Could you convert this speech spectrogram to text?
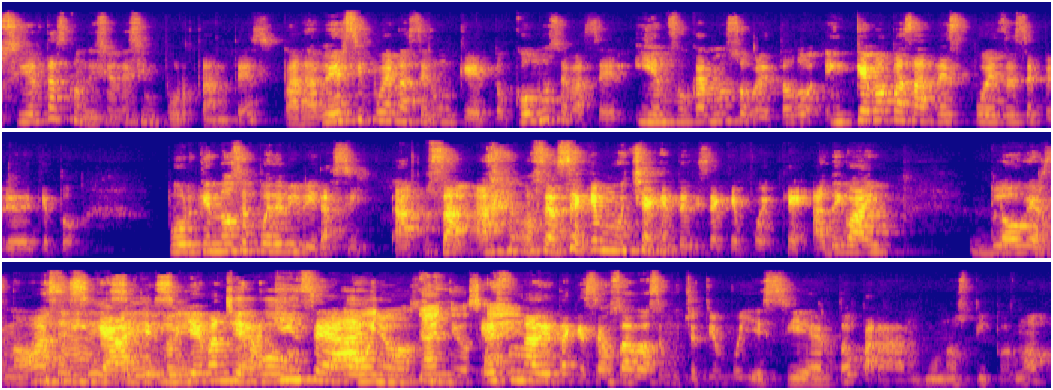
ciertas condiciones importantes para ver si pueden hacer un keto, cómo se va a hacer y enfocarnos sobre todo en qué va a pasar después de ese periodo de keto, porque no se puede vivir así. Ah, o, sea, o sea, sé que mucha gente dice que, puede- que ah, digo, hay bloggers, ¿no? Así Sí, que sí, lo llevan lleva Llevo 15 años. años Es una dieta que se ha usado hace mucho tiempo y es cierto para algunos tipos, ¿no?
